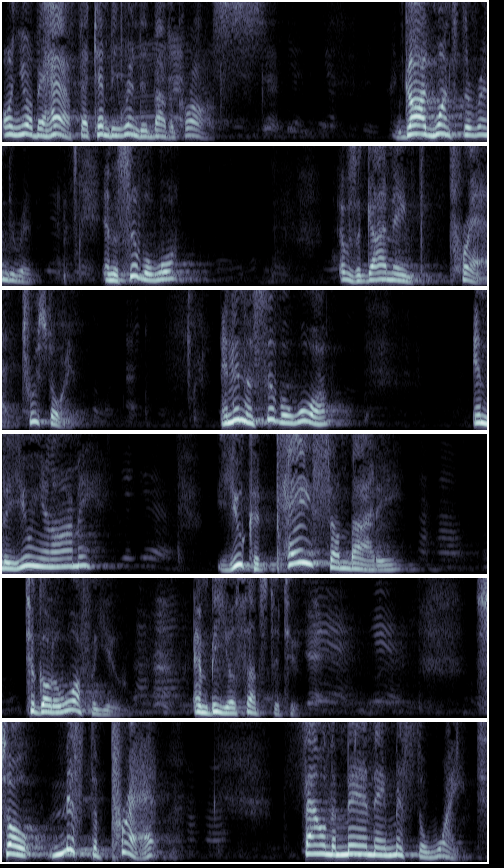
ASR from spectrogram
on your behalf that can be rendered by the cross. God wants to render it. In the Civil War, there was a guy named Pratt, true story. And in the Civil War, in the Union Army, you could pay somebody to go to war for you and be your substitute. So Mr. Pratt found a man named Mr. White.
